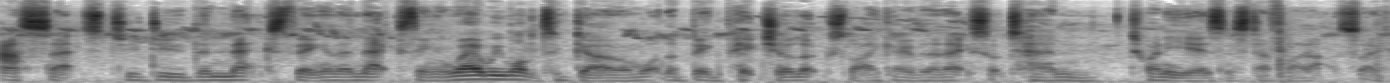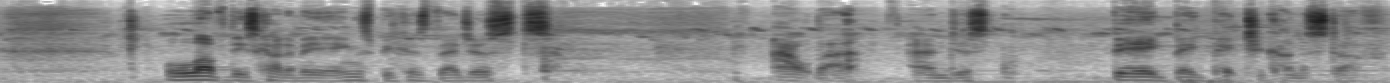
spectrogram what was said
assets to do the next thing and the next thing, where we want to go and what the big picture looks like over the next sort of 10, 20 years and stuff like that. So, love these kind of meetings because they're just out there and just big, big picture kind of stuff.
